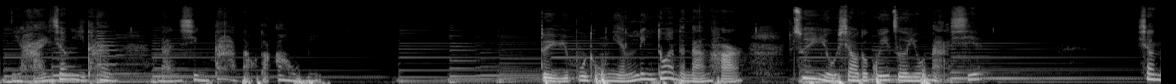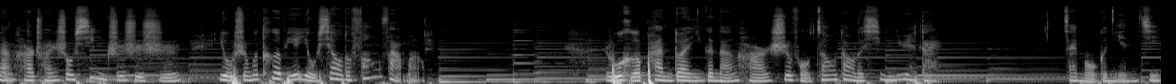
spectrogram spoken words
你还将一探男性大脑的奥秘。对于不同年龄段的男孩，最有效的规则有哪些？向男孩传授性知识时，有什么特别有效的方法吗？如何判断一个男孩是否遭到了性虐待？在某个年纪，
